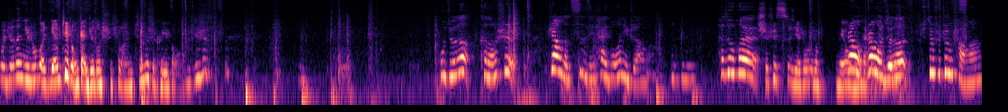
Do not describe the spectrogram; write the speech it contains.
我觉得你如果连这种感觉都失去了，你真的是可以走了。我觉得可能是这样的刺激太多，你知道吗？它就会持续刺激之后就没有让我让我觉得就是正常啊，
